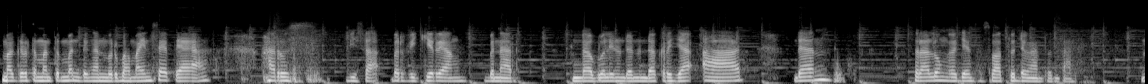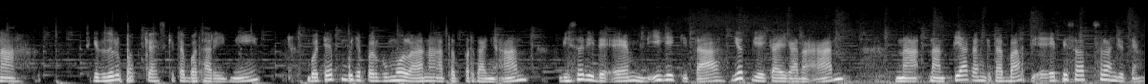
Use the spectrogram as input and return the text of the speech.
mager teman-teman dengan merubah mindset ya. Harus bisa berpikir yang benar. Nggak boleh nunda-nunda kerjaan dan selalu ngerjain sesuatu dengan tuntas. Nah, segitu dulu podcast kita buat hari ini. Buat yang punya pergumulan atau pertanyaan, bisa di DM di IG kita, Youth GKI Kanaan. Nah, nanti akan kita bahas di episode selanjutnya.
